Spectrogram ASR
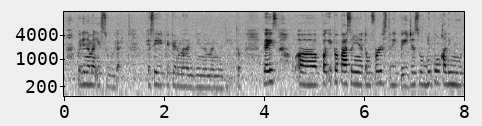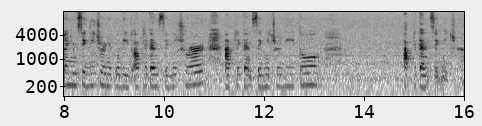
Pwede naman isulat. Kasi pipirmahan din naman na dito. Guys, uh, pag ipapasa nyo na itong first three pages, huwag nyo pong kalimutan yung signature nyo po dito. Applicant signature, applicant signature dito, applicant signature.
